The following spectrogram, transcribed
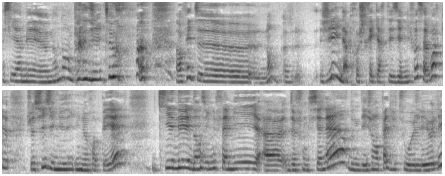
je dis ah mais euh, non non pas du tout. En fait non j'ai une approche très cartésienne. Il faut savoir que je suis une, Européenne qui est née dans une famille euh, de fonctionnaires, donc des gens pas du tout olé olé,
